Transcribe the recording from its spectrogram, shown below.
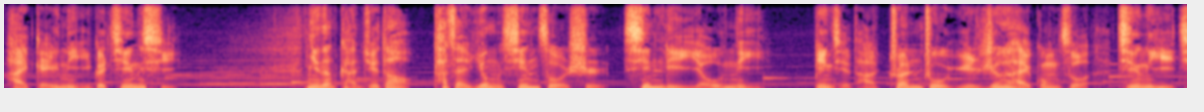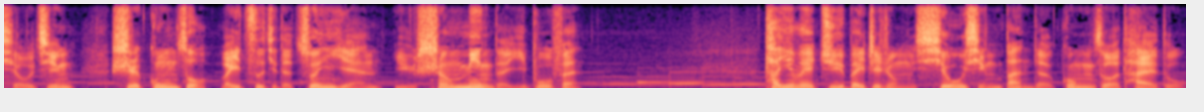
还给你一个惊喜。你能感觉到他在用心做事，心里有你。并且他专注与热爱工作，精益求精，视工作为自己的尊严与生命的一部分。他因为具备这种修行般的工作态度，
